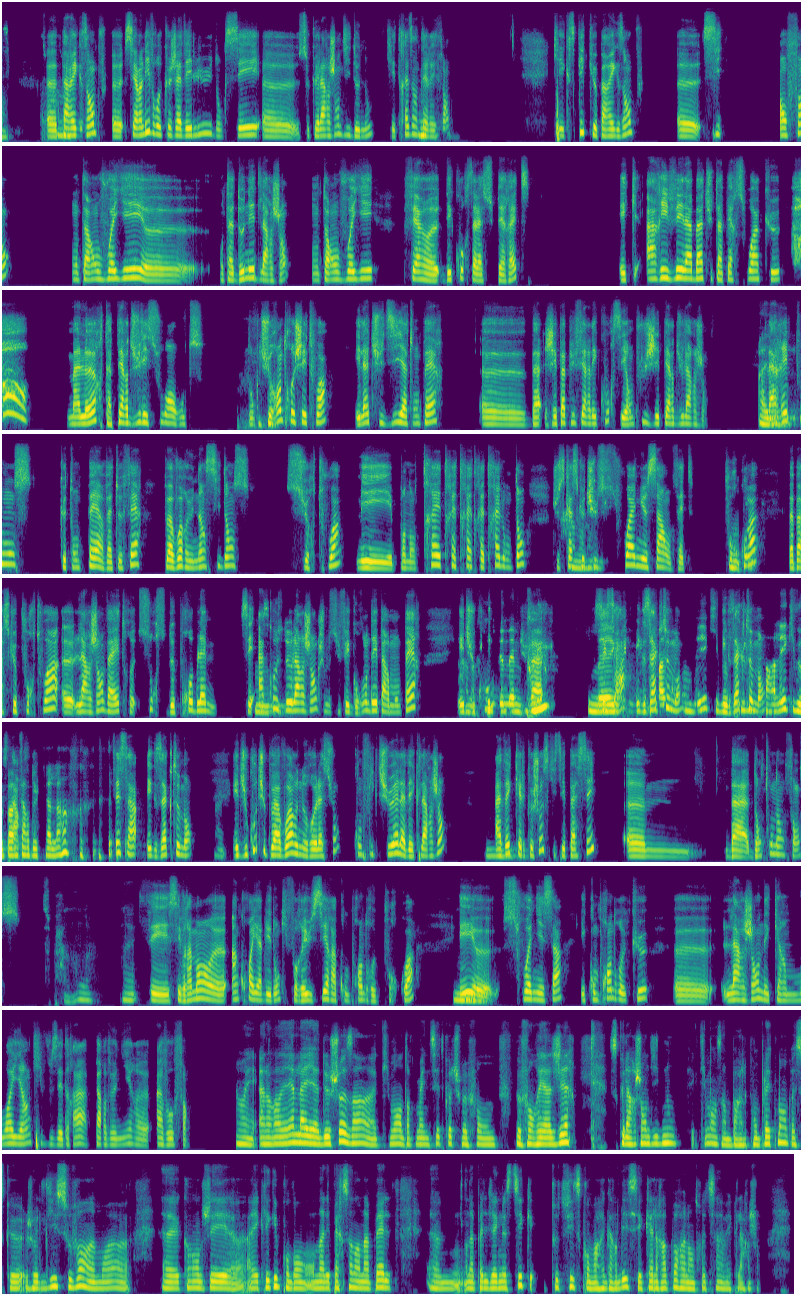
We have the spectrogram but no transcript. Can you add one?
Oh, par exemple, c'est un livre que j'avais lu, donc c'est Ce que l'argent dit de nous, qui est très intéressant, qui explique que, par exemple, si enfant, on t'a envoyé, euh, on t'a donné de l'argent, on t'a envoyé faire euh, des courses à la supérette, et qu'arrivé là-bas, tu t'aperçois que, oh, malheur, tu as perdu les sous en route. Donc tu rentres chez toi, et là tu dis à ton père, euh, bah, j'ai pas pu faire les courses et en plus j'ai perdu l'argent. La réponse que ton père va te faire peut avoir une incidence sur toi, mais pendant très très très très très longtemps, jusqu'à ce que tu soignes ça en fait. Pourquoi? Bah, parce que pour toi, euh, l'argent va être source de problèmes. C'est à cause mmh. de l'argent que je me suis fait gronder par mon père. Et ah, du coup, ne même plus. C'est ça, exactement. qui veut exactement. parler, qui veut pas me faire de câlin. c'est ça, exactement. Et du coup, tu peux avoir une relation conflictuelle avec l'argent, avec mmh. quelque chose qui s'est passé bah, dans ton enfance. C'est vraiment incroyable. Et donc, il faut réussir à comprendre pourquoi et mmh. soigner ça et comprendre que l'argent n'est qu'un moyen qui vous aidera à parvenir à vos fins. Oui, alors là, il y a deux choses hein, qui, moi, en tant que mindset coach, me font, me font réagir. Ce que l'argent dit de nous, effectivement, ça me parle complètement parce que je le dis souvent, hein, moi, euh, quand j'ai, euh, avec l'équipe, quand on, a les personnes en appel, euh, en appel diagnostic, tout de suite, ce qu'on va regarder, c'est quel rapport elle entretient avec l'argent.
